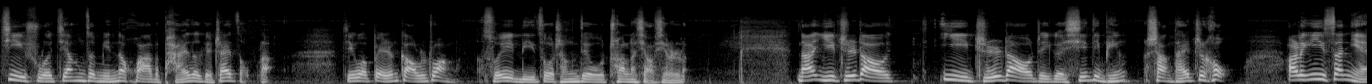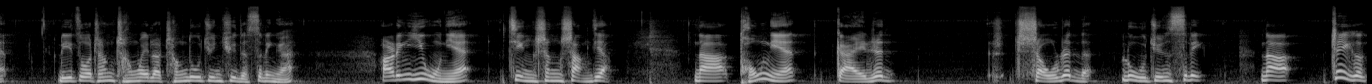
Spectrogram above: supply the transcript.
记述了江泽民的画的牌子给摘走了，结果被人告了状了，所以李作成就穿了小鞋了。那一直到一直到这个习近平上台之后，二零一三年。李作成成为了成都军区的司令员，二零一五年晋升上将，那同年改任首任的陆军司令。那这个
